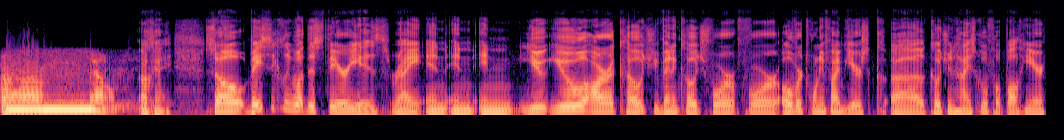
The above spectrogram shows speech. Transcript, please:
Um, no. Okay. So basically what this theory is, right? In in in you you are a coach, you've been a coach for for over 25 years uh, coaching high school football here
